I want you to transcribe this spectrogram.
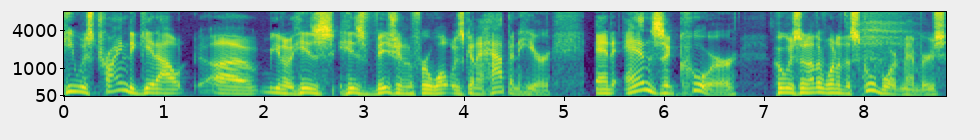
he was trying to get out, uh, you know, his his vision for what was going to happen here. And Ann Zakur, who was another one of the school board members,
